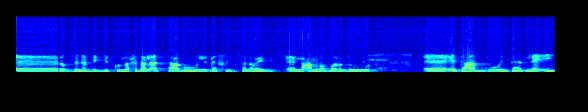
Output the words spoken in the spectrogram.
آه، ربنا بيدي كل واحد على قد تعبه واللي داخل الثانوية العامة برضو آه، اتعب وانت هتلاقي.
